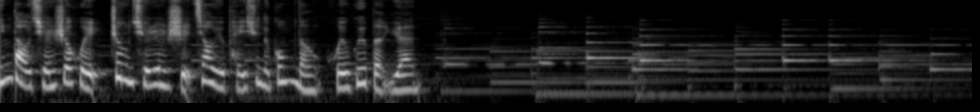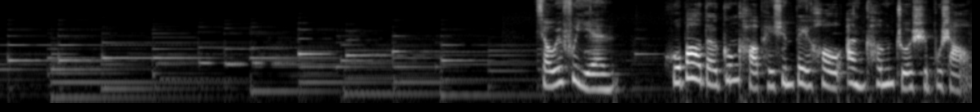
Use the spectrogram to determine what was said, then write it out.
引导全社会正确认识教育培训的功能，回归本源。小微复言，火爆的公考培训背后暗坑着实不少。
